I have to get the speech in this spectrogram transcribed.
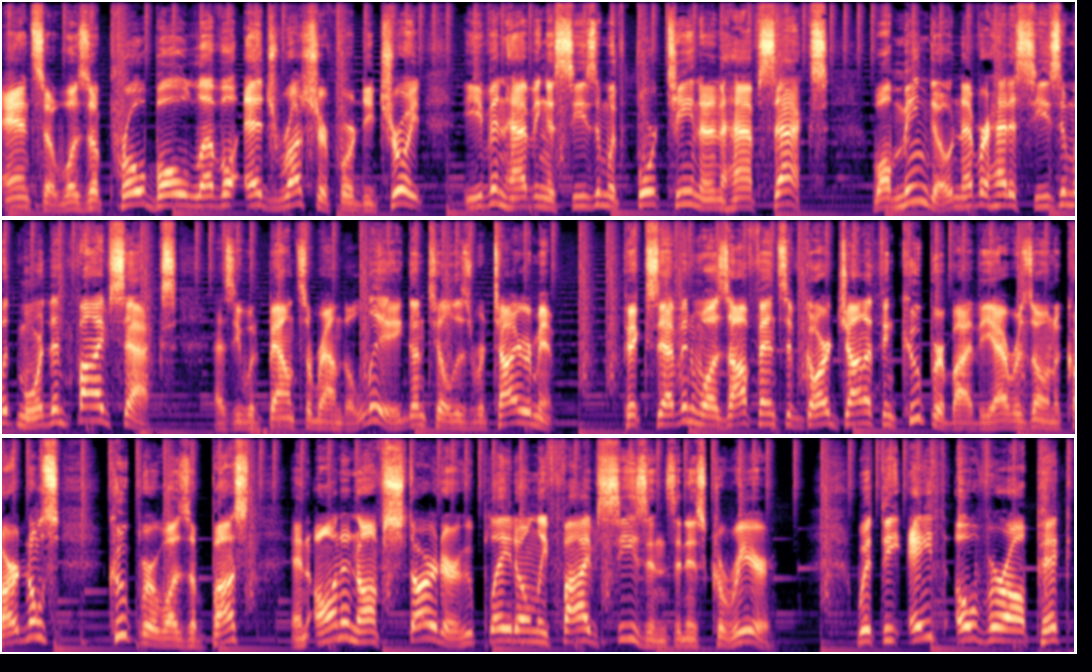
Ansah was a Pro Bowl level edge rusher for Detroit, even having a season with 14 and a half sacks, while Mingo never had a season with more than 5 sacks, as he would bounce around the league until his retirement. Pick 7 was offensive guard Jonathan Cooper by the Arizona Cardinals. Cooper was a bust, an on and off starter who played only 5 seasons in his career. With the eighth overall pick,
